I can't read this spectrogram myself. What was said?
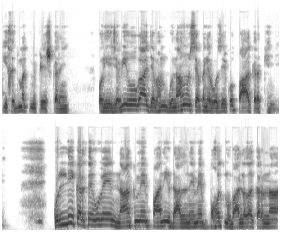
کی خدمت میں پیش کریں۔ اور یہ جبھی ہوگا جب ہم گناہوں سے اپنے روزے کو پاک رکھیں گے۔ کلی کرتے ہوئے ناک میں پانی ڈالنے میں بہت مبالغہ کرنا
